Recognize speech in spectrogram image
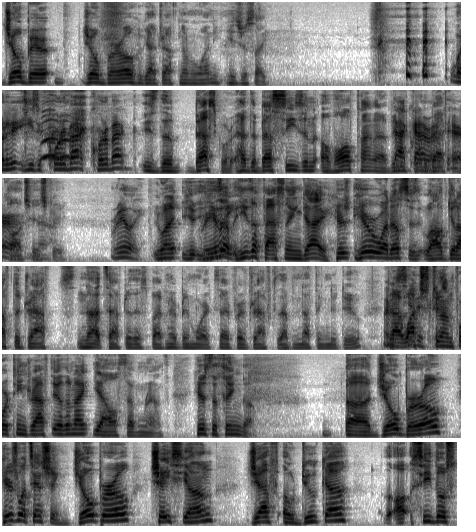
Joe Bur- Joe Burrow, who got drafted number one, he's just like What? Did, he's a quarterback. Quarterback? he's the best quarter, had the best season of all time out of any That right quarterback there, in college history. Really? You want, you, he's, a, he's a fascinating guy. Here's here what else is. Well, I'll get off the draft nuts after this, but I've never been more excited for a draft because I have nothing to do. Did I watch this the guy. 2014 draft the other night? Yeah, all seven rounds. Here's the thing though. Uh, Joe Burrow. Here's what's interesting. Joe Burrow, Chase Young, Jeff Okudah. uh, See those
